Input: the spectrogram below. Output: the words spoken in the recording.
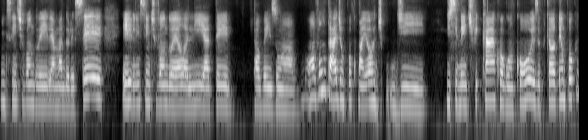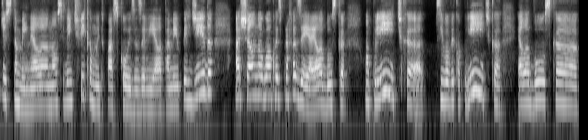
incentivando ele a amadurecer, ele incentivando ela ali a ter talvez uma, uma vontade um pouco maior de, de, de se identificar com alguma coisa, porque ela tem um pouco disso também, né? Ela não se identifica muito com as coisas ali, ela tá meio perdida, achando alguma coisa para fazer. Aí ela busca uma política, se envolver com a política, ela busca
